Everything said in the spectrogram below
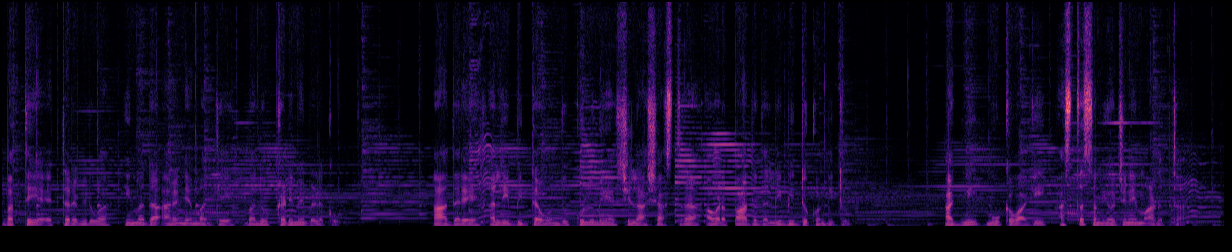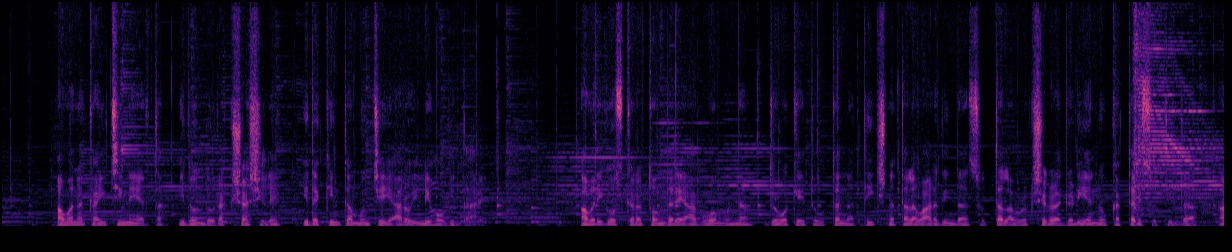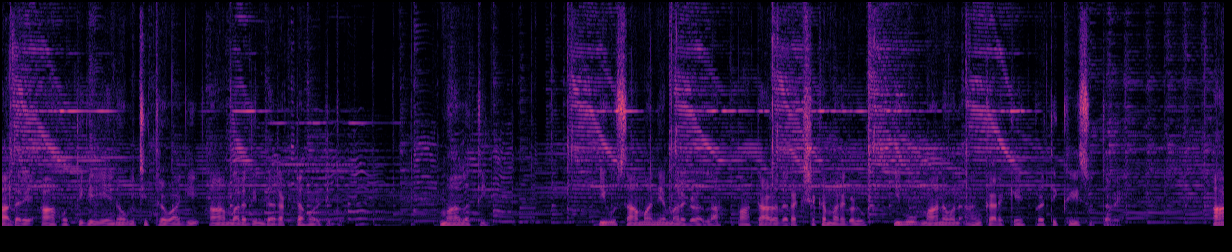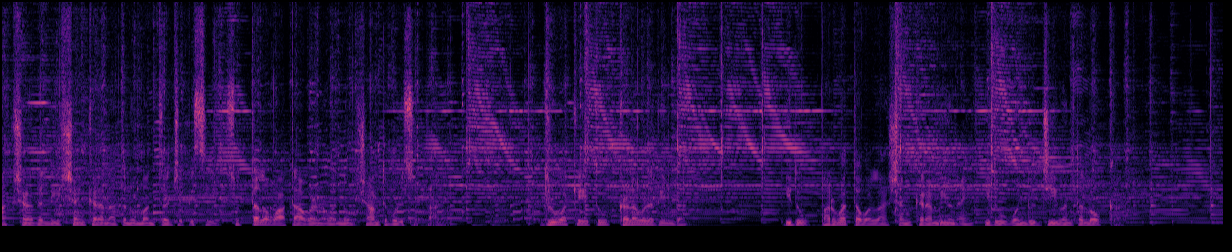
ಬತ್ತೆಯ ಎತ್ತರವಿರುವ ಹಿಮದ ಅರಣ್ಯ ಮಧ್ಯೆ ಬಲು ಕಡಿಮೆ ಬೆಳಕು. ಆದರೆ ಅಲ್ಲಿ ಬಿದ್ದ ಒಂದು ಕುಲುಮೆಯ ಶಿಲಾಶಾಸ್ತ್ರ ಅವರ ಪಾದದಲ್ಲಿ ಬಿದ್ದುಕೊಂಡಿತು. ಅಗ್ನಿ ಮೂಕವಾಗಿ ಹಸ್ತ ಸಂಯೋಜನೆ ಮಾಡುತ್ತಾ. ಅವನ ಕೈ ಚಿಹ್ನೆಯರ್ಥ ಇದೊಂದು ರಕ್ಷಾಶಿಲೆ, ಇದಕ್ಕಿಂತ ಮುಂಚೆ ಯಾರೋ ಇಲ್ಲಿ ಹೋಗಿದ್ದಾರೆ. ಅವರಿಗೋಸ್ಕರ ತೊಂದರೆ ಆಗುವ ಮುನ್ನ ಧ್ರುವಕೇತು ತನ್ನ ತೀಕ್ಷ್ಣ ತಲವಾರದಿಂದ ಸುತ್ತಲ ವೃಕ್ಷಗಳ ಗಡಿಯನ್ನು ಕತ್ತರಿಸುತ್ತಿದ್ದ, ಆದರೆ ಆ ಹೊತ್ತಿಗೆ ಏನೋ ವಿಚಿತ್ರವಾಗಿ ಆ ಮರದಿಂದ ರಕ್ತ ಹೊರಟಿತು. ಮಾಲತಿ ಇವು ಸಾಮಾನ್ಯ ಮರಗಳಲ್ಲ, ಪಾತಾಳದ ರಕ್ಷಕ ಮರಗಳು. ಇವು ಮಾನವನ ಅಹಂಕಾರಕ್ಕೆ ಪ್ರತಿಕ್ರಿಯಿಸುತ್ತವೆ. ಆ ಕ್ಷಣದಲ್ಲಿ ಶಂಕರನಾಥನು ಮಂತ್ರ ಜಪಿಸಿ ಸುತ್ತಲ ವಾತಾವರಣವನ್ನು ಶಾಂತಗೊಳಿಸುತ್ತಾನೆ. ಧ್ರುವಕೇತು ಕಳವಳದಿಂದ, ಇದು ಪರ್ವತವಲ್ಲ ಶಂಕರ ಮ್ಯೂನೈ ಇದು ಒಂದು ಜೀವಂತ ಲೋಕ.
